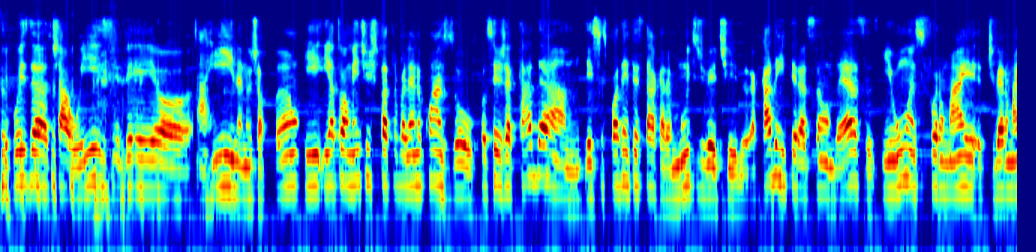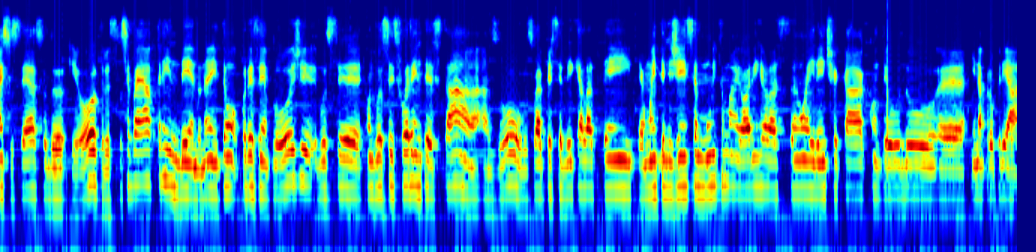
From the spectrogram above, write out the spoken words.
Depois da Chawise veio a Rina no Japão e, e atualmente a gente está trabalhando com a Zou. Ou seja, cada. Vocês podem testar, cara, é muito divertido. A cada interação dessas, e umas foram mais. tiveram mais sucesso do que outras, você vai aprendendo, né? Então, por exemplo, hoje você, quando vocês forem testar a Zou, você vai perceber que ela tem é, uma inteligência muito maior em relação a identificar conteúdo é, inapropriado.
